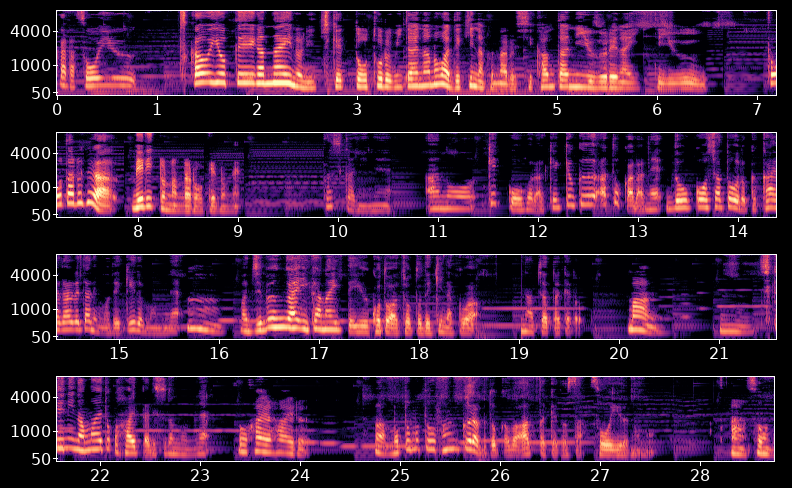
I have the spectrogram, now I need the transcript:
からそういう使う予定がないのにチケットを取るみたいなのはできなくなるし、簡単に譲れないっていう、トータルではメリットなんだろうけどね。確かにね。あの、結構ほら、結局後からね、同行者登録変えられたりもできるもんね。うん。まあ自分が行かないっていうことはちょっとできなくはなっちゃったけど。まあね、うん。チケに名前とか入ったりするもんね。そう、入る入る。まあもともとファンクラブとかはあったけどさ、そういうのも。あ、そうね。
